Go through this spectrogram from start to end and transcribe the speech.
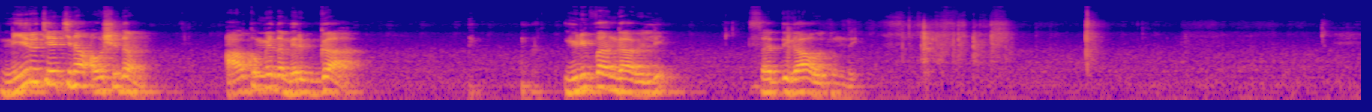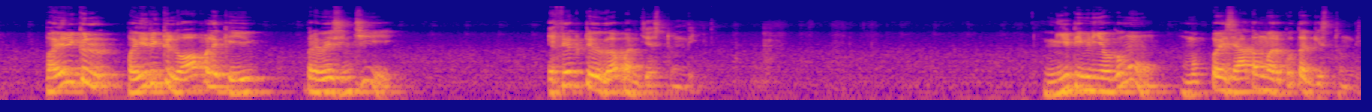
నీరు చేర్చిన ఔషధం ఆకు మీద మెరుగ్గా యూనిఫామ్గా వెళ్ళి సర్దిగా అవుతుంది. పైరికి పైరికి లోపలికి ప్రవేశించి ఎఫెక్టివ్గా పనిచేస్తుంది. నీటి వినియోగము ముప్పై శాతం వరకు తగ్గిస్తుంది.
